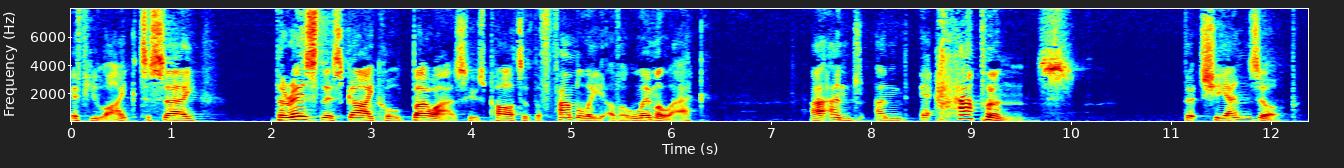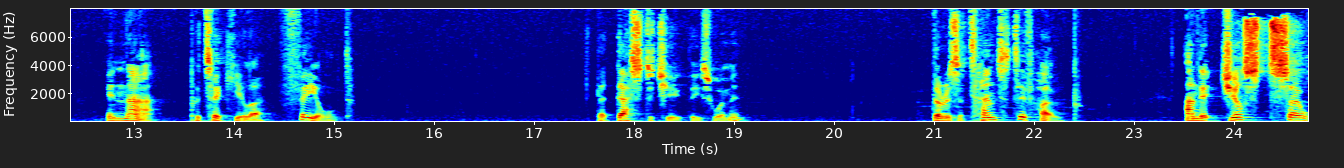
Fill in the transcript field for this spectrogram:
if you like, to say there is this guy called Boaz who's part of the family of Elimelech, uh, and, and it happens that she ends up in that particular field. They're destitute, these women. There is a tentative hope. And it just so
